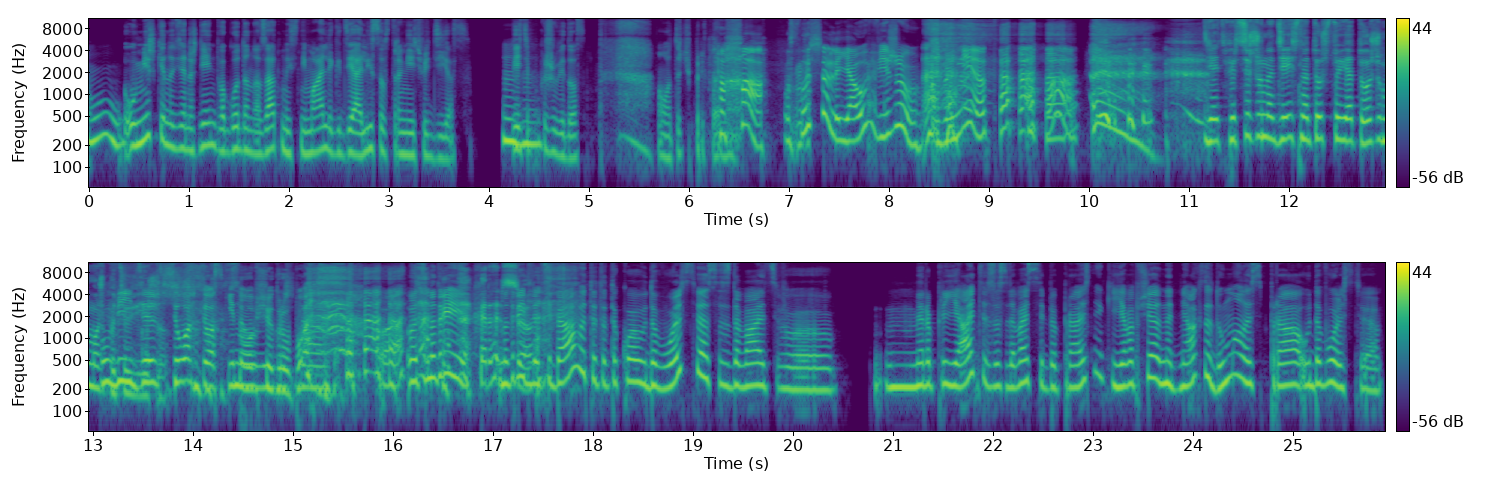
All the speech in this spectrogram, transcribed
У, У Мишки на день рождения два года назад мы снимали, где Алиса в стране чудес. Я тебе покажу видос. Вот, очень прикольно. Ха-ха, услышали? Я увижу, а вы нет. Я теперь сижу, надеюсь на то, что я тоже, может быть, увижу. Все, все, скину общую группу. да. Вот смотри, Хорошо. Смотри, для тебя вот это такое удовольствие создавать в мероприятия, создавать себе праздники. Я вообще на днях задумалась про удовольствие.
